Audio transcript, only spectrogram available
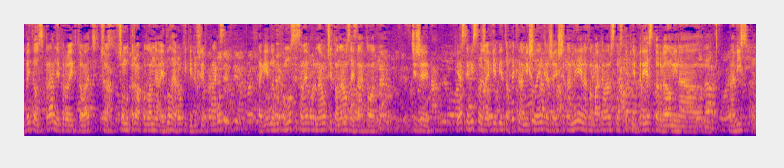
vedel správne projektovať, čo, čo mu trvá podľa mňa aj dlhé roky, keď už je v praxi, tak jednoducho musí sa najprv naučiť to naozaj základné. Čiže ja si myslím, že keby je to pekná myšlienka, že ešte tam nie je na tom bakalárskom stupni priestor veľmi na, na výskum.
